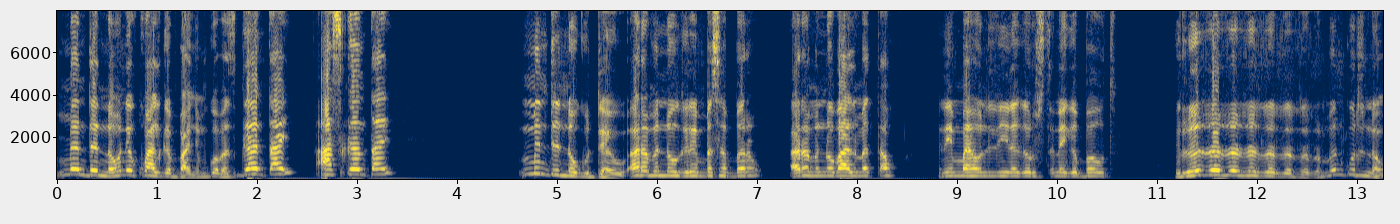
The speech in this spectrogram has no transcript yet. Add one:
ምንድን ነው? እኔ እኮ አልገባኝም ጎበዝ። ገንጣይ አስገንጣይ ምንድን ነው ጉዳዩ? ኧረ ምን ነው እግሬን በሰበረው? ኧረ ምን ነው ባልመጣሁ? እኔ የማይሆንልኝ ነገር ውስጥ ነው የገባሁት። ርርርርርርር ምን ጉድ ነው?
